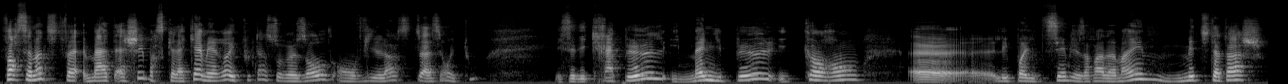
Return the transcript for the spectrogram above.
Forcément, tu te fais m'attacher parce que la caméra est tout le temps sur eux autres, on vit leur situation et tout. Et c'est des crapules, ils manipulent, ils corrompent euh, les politiciens et les affaires de même, mais tu t'attaches.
